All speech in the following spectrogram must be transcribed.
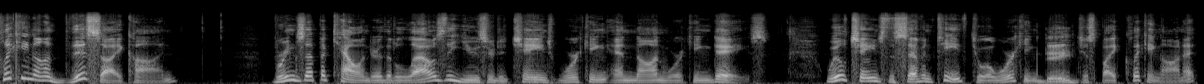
Clicking on this icon brings up a calendar that allows the user to change working and non-working days. We'll change the 17th to a working day just by clicking on it.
